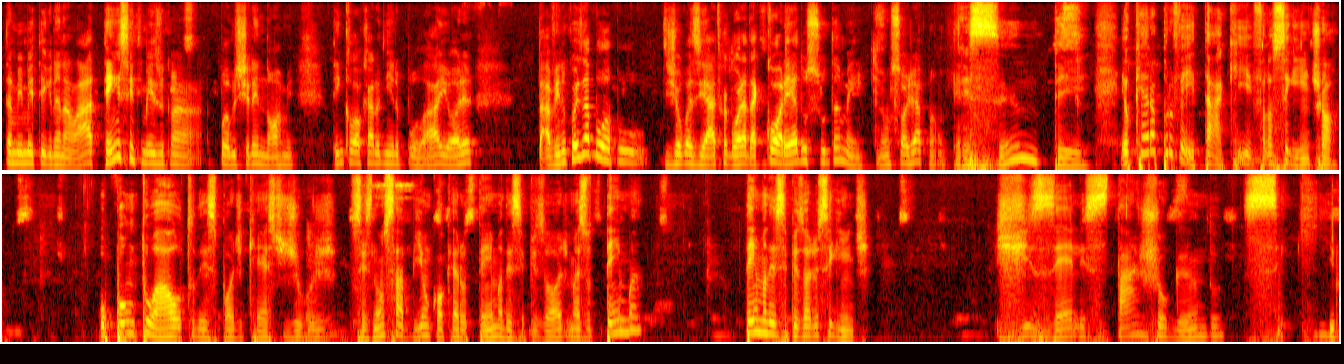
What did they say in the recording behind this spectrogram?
também meter grana lá. Tencent mesmo, que é uma publisher enorme, tem colocado dinheiro por lá. E olha, tá vindo coisa boa pro jogo asiático agora da Coreia do Sul também, não só Japão. Interessante. Eu quero aproveitar aqui e falar o seguinte, ó. O ponto alto desse podcast de hoje. Vocês não sabiam qual era o tema desse episódio, mas o tema, tema desse episódio é o seguinte: Gisele está jogando Sekiro.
